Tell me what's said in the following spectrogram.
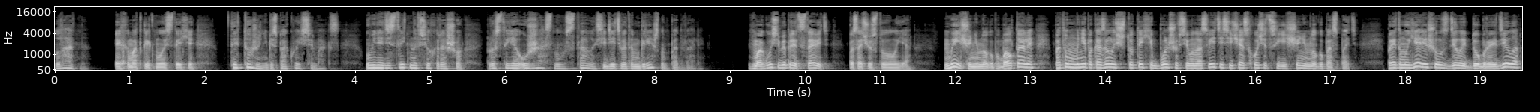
Ладно, эхом откликнулась Техи. Ты тоже не беспокойся, Макс. У меня действительно все хорошо, просто я ужасно устала сидеть в этом грешном подвале. Могу себе представить, посочувствовала я. Мы еще немного поболтали, потом мне показалось, что Техи больше всего на свете сейчас хочется еще немного поспать. Поэтому я решил сделать доброе дело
